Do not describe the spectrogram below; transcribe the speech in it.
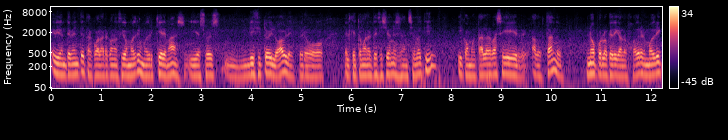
evidentemente, tal cual ha reconocido Modric, Modric quiere más y eso es mm, lícito y loable, pero el que toma las decisiones es Ancelotti y como tal las va a seguir adoptando, no por lo que digan los jugadores. Modric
